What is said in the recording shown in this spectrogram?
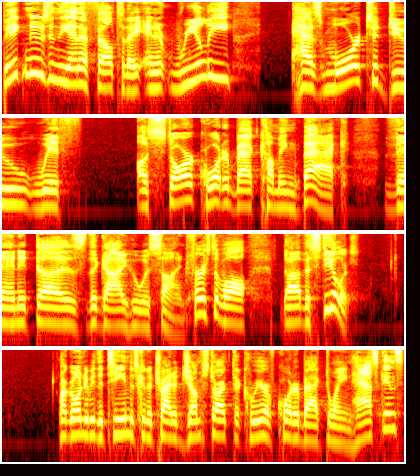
Big news in the NFL today, and it really has more to do with a star quarterback coming back than it does the guy who was signed. First of all, uh, the Steelers are going to be the team that's going to try to jumpstart the career of quarterback Dwayne Haskins.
